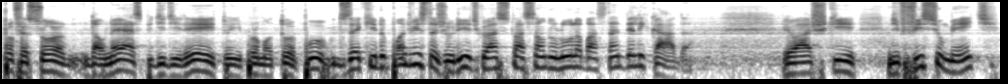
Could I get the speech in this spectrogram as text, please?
professor da Unesp de Direito e promotor público, dizer que, do ponto de vista jurídico, a situação do Lula é bastante delicada. Eu acho que dificilmente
